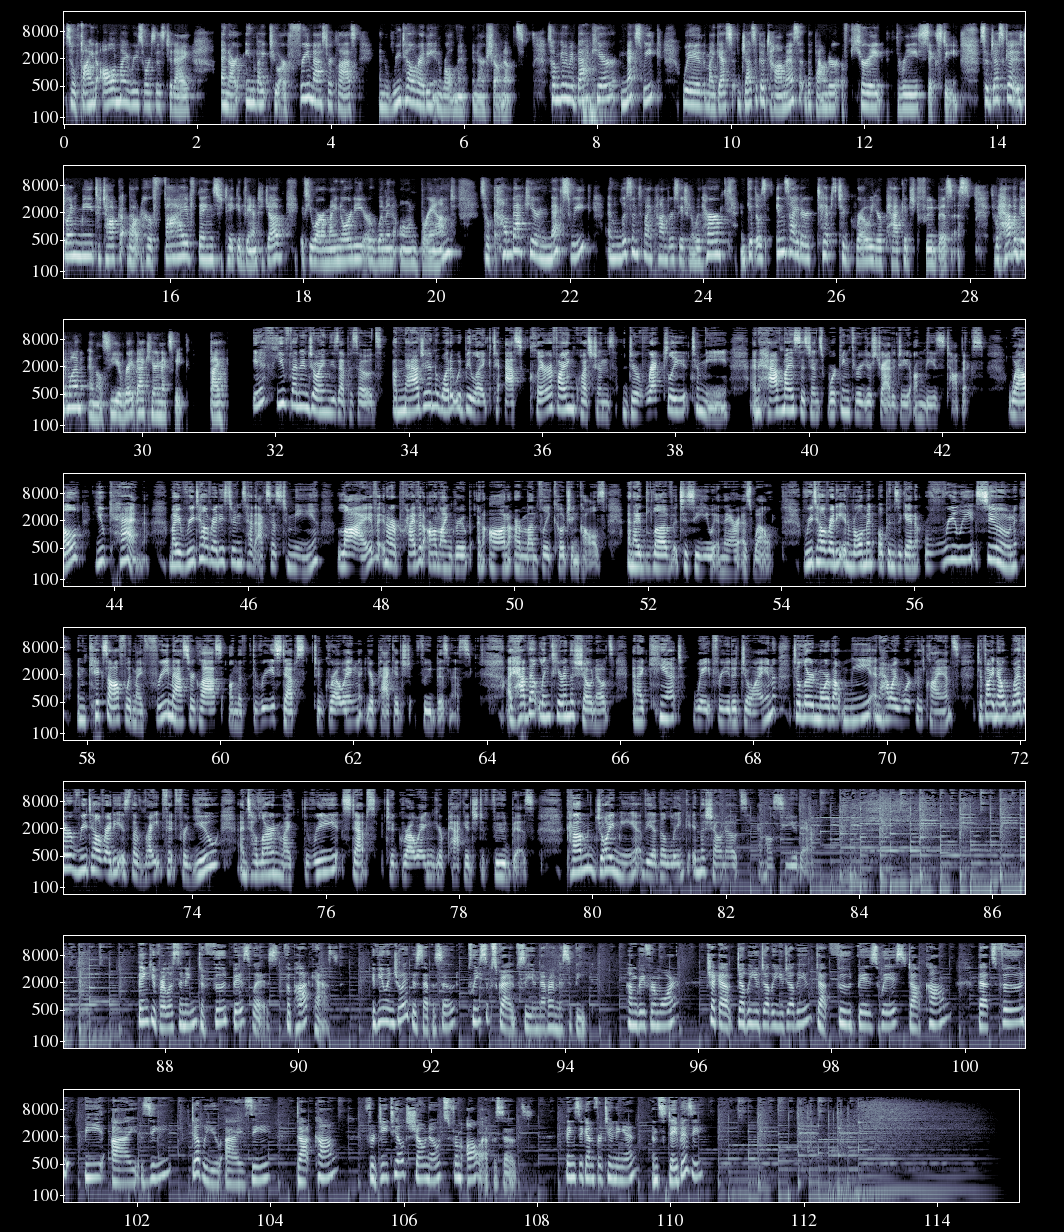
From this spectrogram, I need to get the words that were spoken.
So find all of my resources today and our invite to our free masterclass and retail ready enrollment in our show notes. So I'm going to be back here next week with my guest, Jessica Thomas, the founder of Curate 360. So Jessica is joining me to talk about her five things to take advantage of if you are a minority or women owned brand. So come back here next week and listen to my conversation with her and get those insider tips to grow your packaged food business. So have a good one, and I'll see you right back here next week. Bye. If you've been enjoying these episodes, imagine what it would be like to ask clarifying questions directly to me and have my assistants working through your strategy on these topics. Well, you can. My retail ready students have access to me live in our private online group and on our monthly coaching calls. And I'd love to see you in there as well. Retail ready enrollment opens again really soon and kicks off with my free masterclass on the three steps to growing your packaged food business. I have that linked here in the show notes, and I can't wait for you to join to learn more about me and how I work with clients, to find out whether Retail Ready is the right fit for you, and to learn my three steps to growing your packaged food biz. Come join me via the link in the show notes, and I'll see you there. Thank you for listening to Food Biz Wiz, the podcast. If you enjoyed this episode, please subscribe so you never miss a beat. Hungry for more? Check out www.foodbizwiz.com. That's food, B I Z W I Z.com for detailed show notes from all episodes. Thanks again for tuning in and stay busy.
